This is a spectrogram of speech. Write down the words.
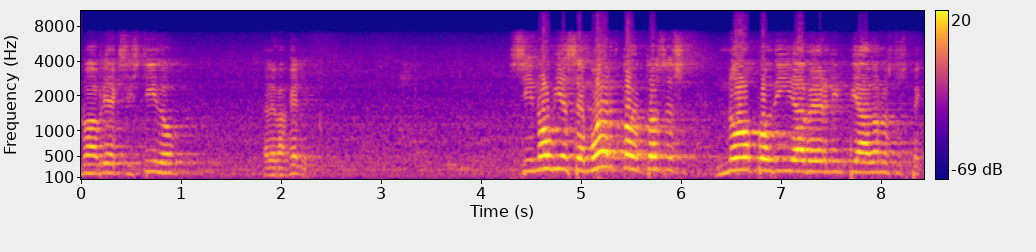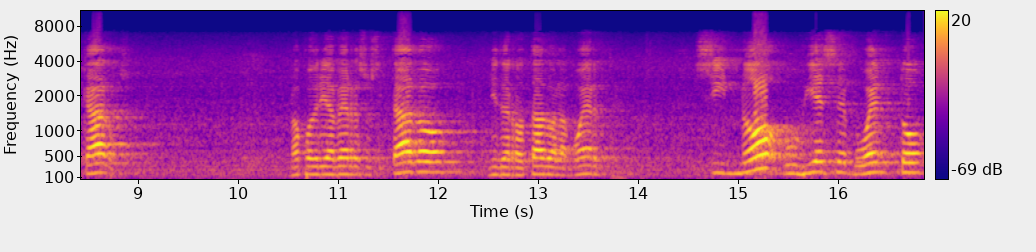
no habría existido el Evangelio. Si no hubiese muerto, entonces no podía haber limpiado nuestros pecados. No podría haber resucitado ni derrotado a la muerte. Si no hubiese vuelto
